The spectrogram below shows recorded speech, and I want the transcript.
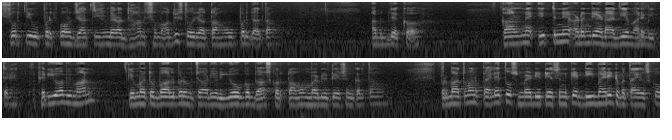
सुरती ऊपर पहुँच जाती है, मेरा ध्यान समाधिस्थ हो जाता हूँ, ऊपर जाता हूँ। अब देखो, काल ने इतने अड़ंगे अड़ा दिए हमारे भीतर है। फिर यो अभिमान कि मैं तो बाल ब्रह्मचारी और योग अभ्यास करता हूँ मेडिटेशन करता हूँ। परमात्मा ने पहले तो उस मेडिटेशन के डीमेरिट बताए उसको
